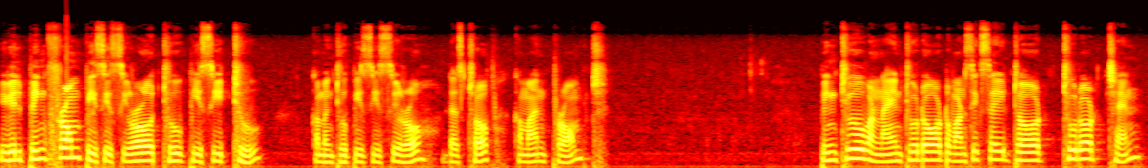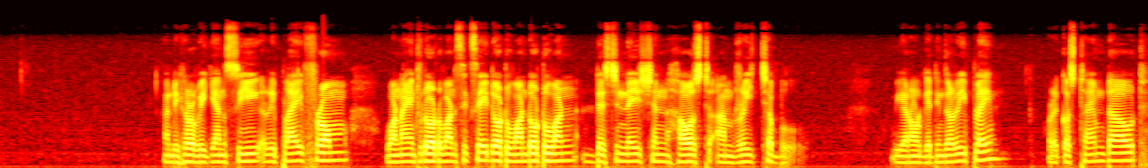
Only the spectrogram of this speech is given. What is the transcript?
we will ping from PC0 to PC2 coming to PC0 desktop command prompt. Ping to 192.168.2.10 and here we can see reply from 192.168.1.1 destination host unreachable. We are not getting the reply. Request timed out.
